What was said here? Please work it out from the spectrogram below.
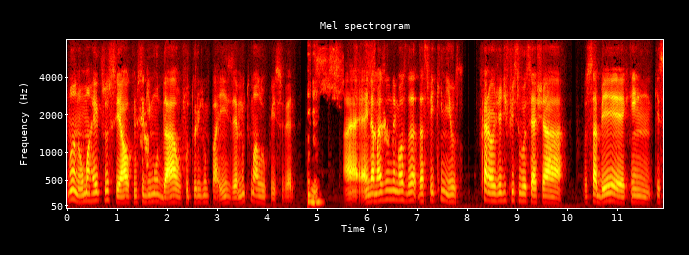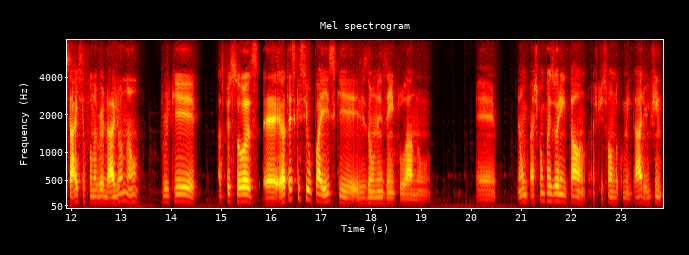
Mano, uma rede social conseguir mudar o futuro de um país é muito maluco isso, velho. Uhum. Ainda mais o negócio da, das fake news. Cara, hoje é difícil você achar. Você saber quem que site está falando a verdade ou não. Porque as pessoas. É, eu até esqueci o país que eles dão um exemplo lá no. É, é um, acho que é um país oriental, acho que eles falam no documentário, enfim.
